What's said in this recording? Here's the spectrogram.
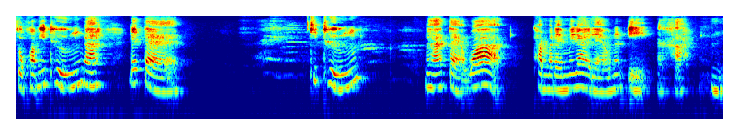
ส่งความคิดถึงนะ ได้แต่คิดถึงนะคะ แต่ว่าทำอะไรไม่ได้แล้วนั่นเองนะคะ อืม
